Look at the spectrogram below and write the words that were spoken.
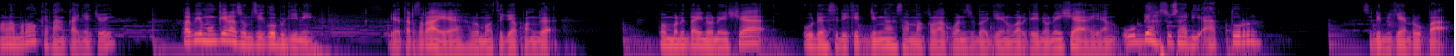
malah meroket angkanya cuy. Tapi mungkin asumsi gue begini, ya terserah ya, lu mau setuju apa enggak. Pemerintah Indonesia udah sedikit jengah sama kelakuan sebagian warga Indonesia yang udah susah diatur sedemikian rupa.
